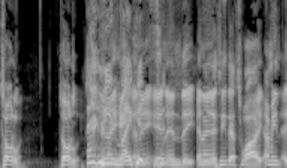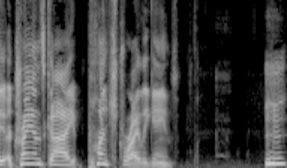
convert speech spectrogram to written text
totally, totally. I and, mean, hate- like, and, I- and, and they and I think that's why. I mean, a, a trans guy punched Riley Gaines Mhm.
